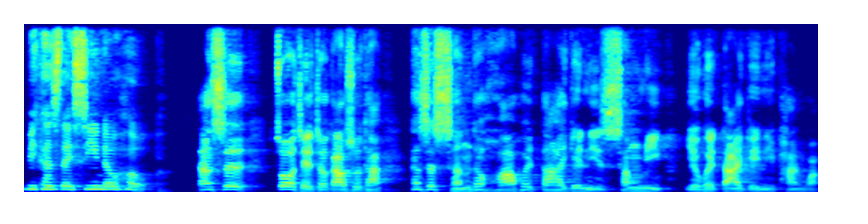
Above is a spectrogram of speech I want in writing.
Because they see no hope. 但是作者就告诉他，但是神的话会带给你生命，也会带给你盼望。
